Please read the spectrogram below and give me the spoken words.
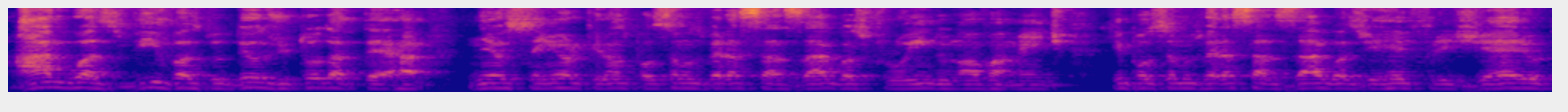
águas vivas do Deus de toda a terra. Meu Senhor, que nós possamos ver essas águas fluindo novamente, que possamos ver essas águas de refrigério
